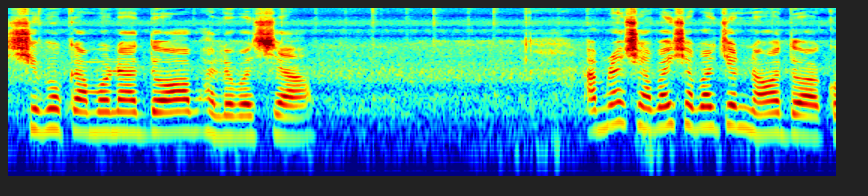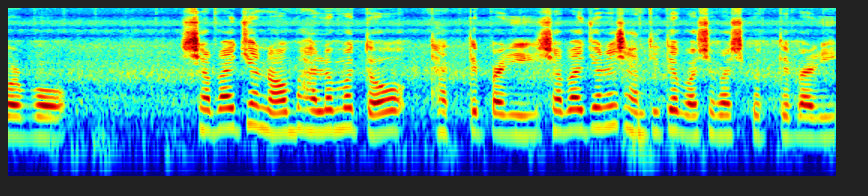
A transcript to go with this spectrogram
শুভকামনা, দোয়া, ভালোবাসা। আমরা সবাই সবার জন্য দোয়া করব। সবাই যেন ভালো মতো থাকতে পারি, সবাই যেন শান্তিতে বসবাস করতে পারি।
